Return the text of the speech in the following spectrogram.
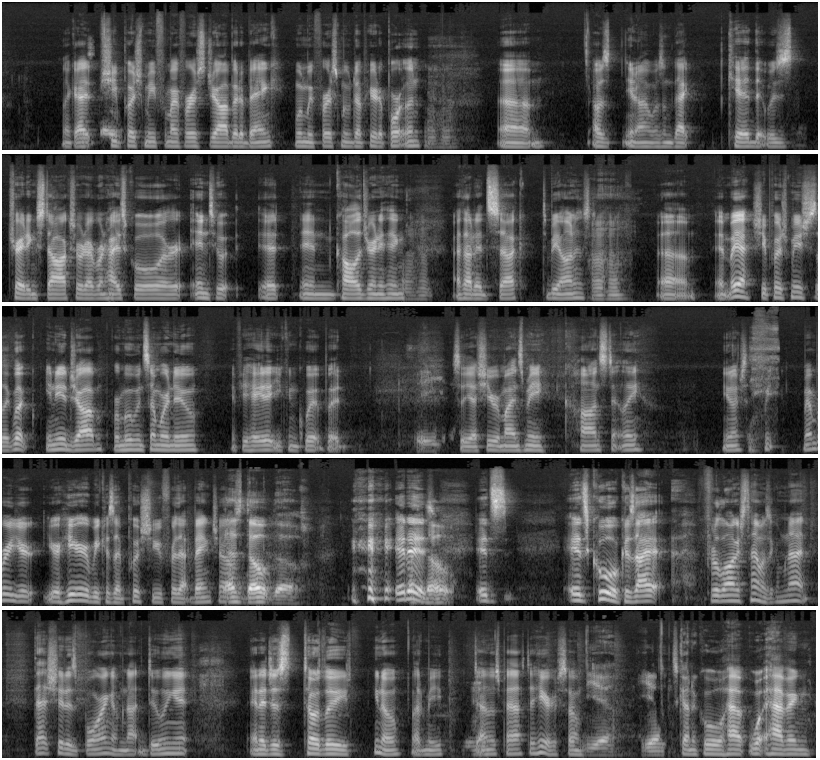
Like I, she pushed me for my first job at a bank when we first moved up here to Portland. Mhm. Um, I was, you know, I wasn't that kid that was trading stocks or whatever in high school or into it in college or anything. Mhm. I thought it'd suck, to be honest. Uh-huh. Um, and but yeah, she pushed me. She's like, "Look, you need a job. We're moving somewhere new. If you hate it, you can quit." But so yeah, she reminds me constantly. You know, she's like, "Wait, remember you're you're here because I pushed you for that bank job. that's dope though it that's is. dope It's it's cool because I for the longest time I was like, I'm not. That shit is boring. I'm not doing it, and it just totally you know led me down mm-hmm. this path to here. So yeah yeah it's kind of cool how what having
